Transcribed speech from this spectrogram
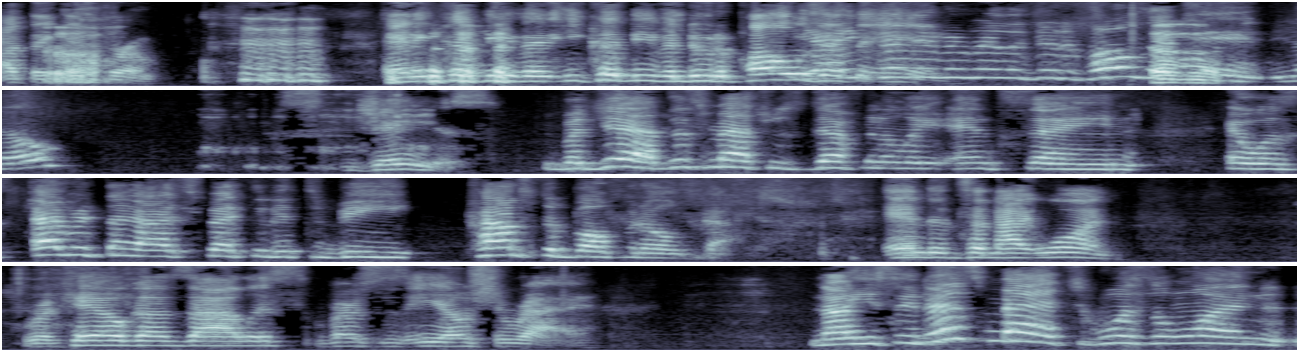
I think it's broke. And he couldn't even he couldn't even do the pose at he the couldn't even really do the pose at the uh-huh. end, you know. Genius. But yeah, this match was definitely insane. It was everything I expected it to be. Props to both of those guys. Ended tonight one. Raquel Gonzalez versus Io Shirai. Now you see, this match was the one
